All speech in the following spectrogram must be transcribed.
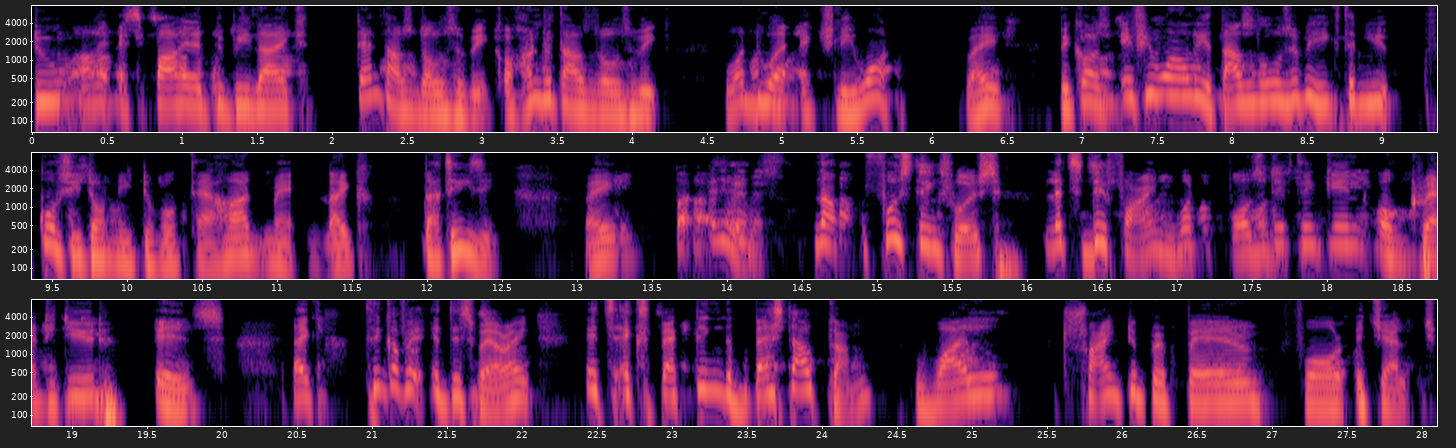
do I aspire to be like $10,000 a week or $100,000 a week? What do I actually want? Right? Because if you want only a thousand dollars a week, then you, of course, you don't need to work that hard, man. Like that's easy, right? But anyway, now first things first, let's define what positive thinking or gratitude is. Like think of it this way, right? It's expecting the best outcome while trying to prepare for a challenge.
